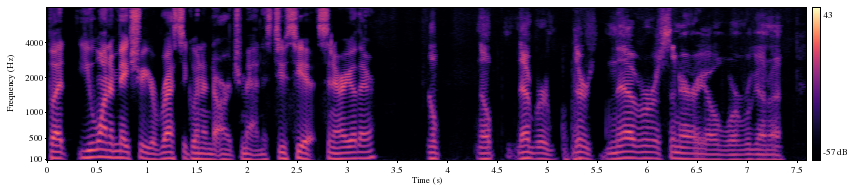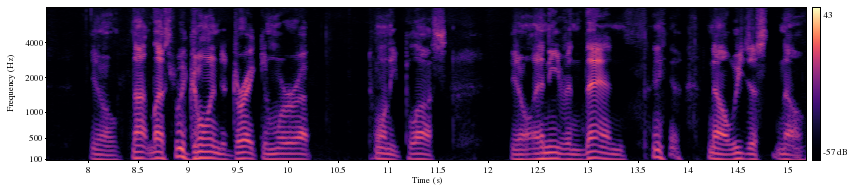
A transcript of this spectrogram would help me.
but you want to make sure you're rested going into Arch Madness. Do you see a scenario there? Nope, nope, never. There's never a scenario where we're gonna you know, not unless we go into Drake and we're up 20 plus, you know, and even then, no, we just, no,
